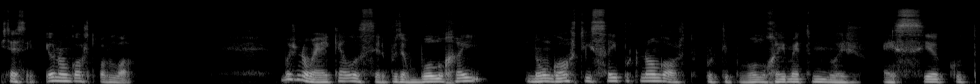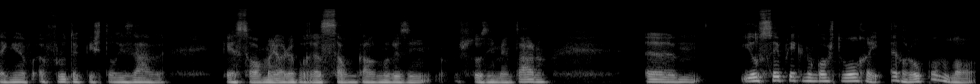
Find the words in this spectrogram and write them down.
Isto é assim, eu não gosto de pão de ló. Mas não é aquela ser, por exemplo, bolo rei, não gosto e sei porque não gosto. Porque tipo, bolo rei mete-me nojo. É seco, tem a, a, fruta cristalizada, que é só a maior aberração que alguma vez as pessoas inventaram. Um, eu sei porque é que não gosto do bolo rei. Agora, o pão de ló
